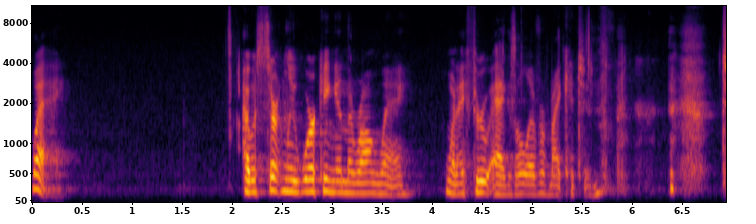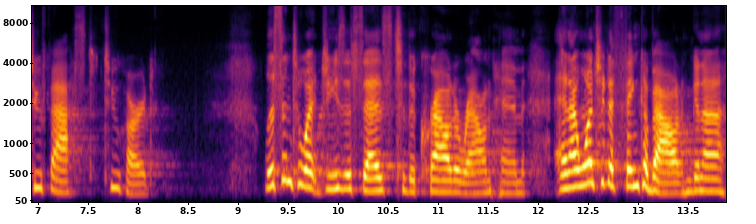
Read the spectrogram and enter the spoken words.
way. I was certainly working in the wrong way when I threw eggs all over my kitchen. too fast, too hard. Listen to what Jesus says to the crowd around him. And I want you to think about, I'm going to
